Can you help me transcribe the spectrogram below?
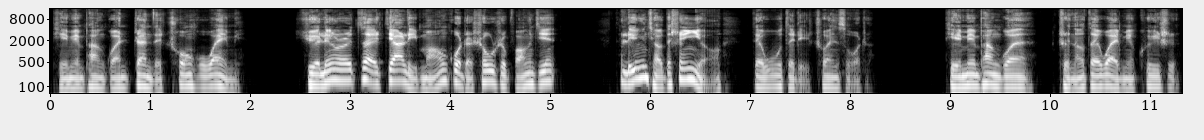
铁面判官站在窗户外面，雪玲儿在家里忙活着收拾房间。他灵巧的身影在屋子里穿梭着，铁面判官只能在外面窥视，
